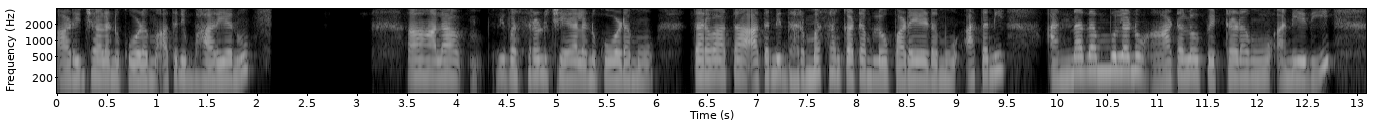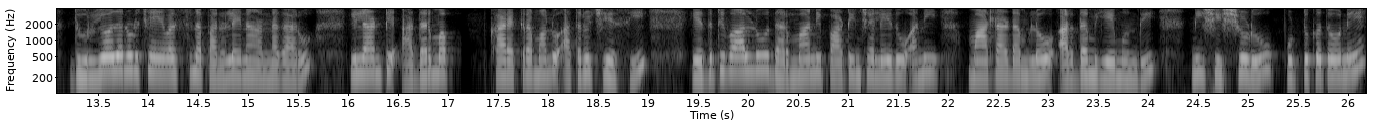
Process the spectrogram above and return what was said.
ఆడించాలనుకోవడం అతని భార్యను అలా వివసరణ చేయాలనుకోవడము తర్వాత అతన్ని ధర్మ సంకటంలో పడేయడము అతని అన్నదమ్ములను ఆటలో పెట్టడము అనేది దుర్యోధనుడు చేయవలసిన పనులైన అన్నగారు ఇలాంటి అధర్మ కార్యక్రమాలు అతను చేసి ఎదుటి వాళ్ళు ధర్మాన్ని పాటించలేదు అని మాట్లాడడంలో అర్థం ఏముంది నీ శిష్యుడు పుట్టుకతోనే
